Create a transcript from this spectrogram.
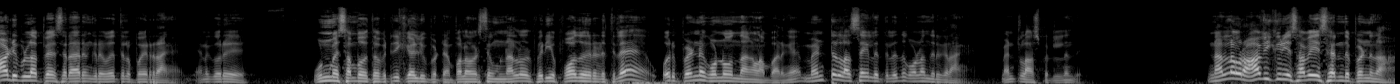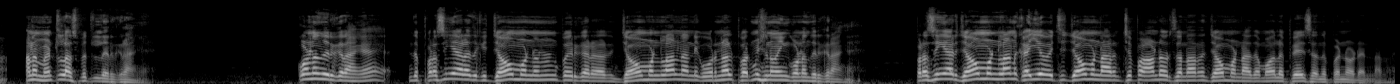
ஆடிபிளா பேசுகிறாருங்கிற விதத்தில் போயிடுறாங்க. எனக்கு ஒரு உண்மை சம்பவத்தை பற்றி கேள்விப்பட்டேன். பல வருஷம் முன்னால் ஒரு பெரிய போதகர் இடத்துல ஒரு பெண்ணை கொண்டு வந்தாங்களாம் பாருங்க. மென்டல் அசைலத்துலேருந்து கொண்டு வந்திருக்கிறாங்க. மென்டல் ஹாஸ்பிட்டல்லேருந்து நல்ல ஒரு ஆவிக்குரிய சபையை சேர்ந்த பெண்ணு தான் ஆனால் மென்டல் ஹாஸ்பிட்டலில் இருக்கிறாங்க. கொண்டு இருக்கிறாங்க. இந்த பிரசங்கார் அதுக்கு ஜெபம் பண்ணணும்னு போயிருக்காரு. ஜெபம் பண்ணலான்னு அன்னைக்கு ஒரு நாள் பர்மிஷன் வாங்கி கொண்டு வந்திருக்கிறாங்க பிரசங்கார் ஜெபம் பண்ணலான்னு கையை வச்சு ஜெபம் பண்ண ஆரம்பிச்சப்போ ஆண்டவர் சொன்னார் ஜெபம் பண்ணாத முதல்ல பேசு அந்த பெண்ணோட என்ன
